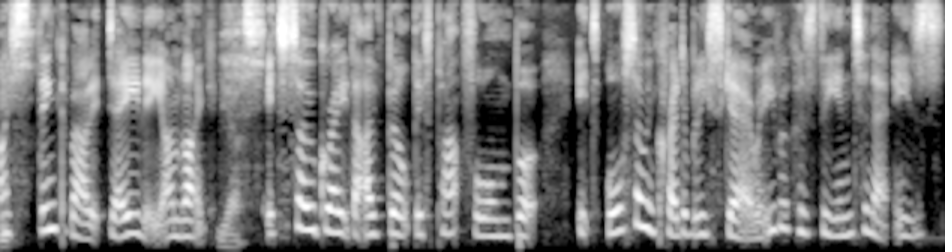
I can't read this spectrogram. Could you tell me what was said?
I think about it daily. I'm like, Yes. it's so great that I've built this platform, but it's also incredibly scary because the internet is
